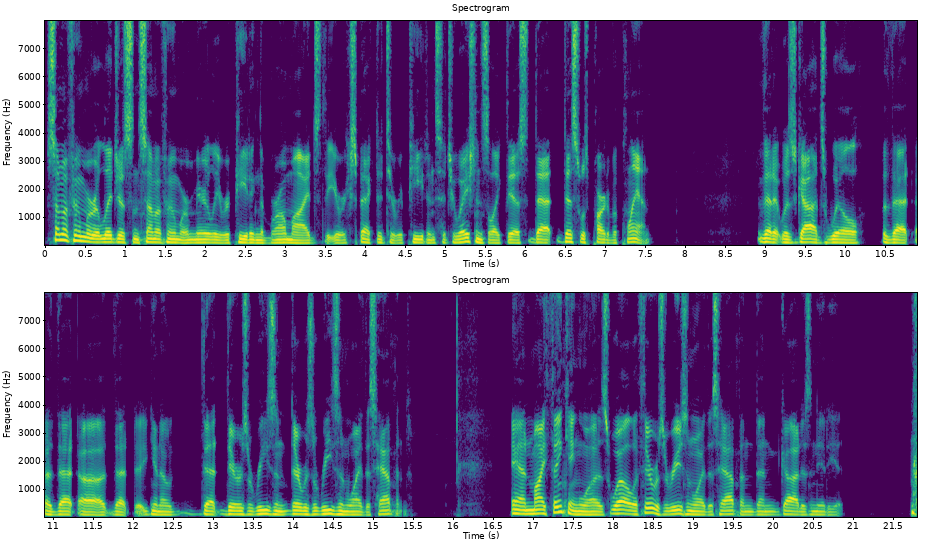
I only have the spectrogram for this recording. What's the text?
some of whom were religious and some of whom were merely repeating the bromides that you're expected to repeat in situations like this, that this was part of a plan, that it was God's will that uh, that uh, that uh, you know that there's a reason there was a reason why this happened. And my thinking was, well, if there was a reason why this happened, then God is an idiot.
